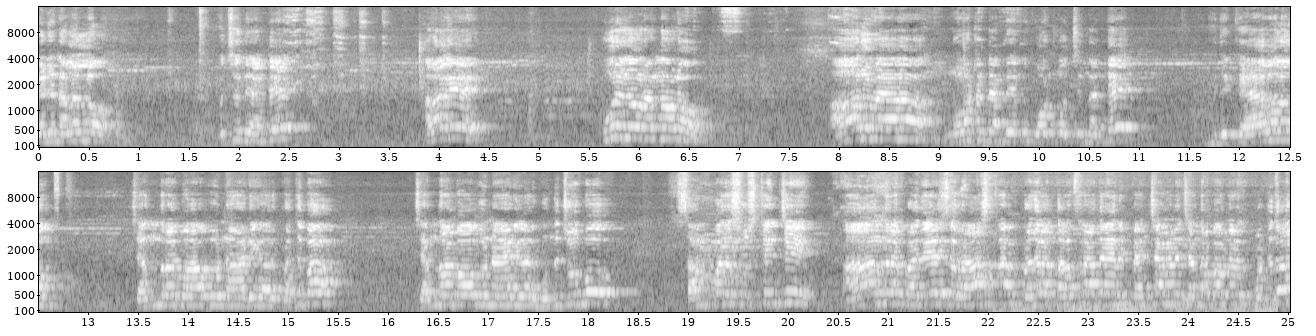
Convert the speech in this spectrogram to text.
ఏడు నెలల్లో వచ్చింది. అంటే అలాగే టూరిజం రంగంలో ఆరు వేల నూట డెబ్బై ఎనిమిది కోట్లు వచ్చిందంటే ఇది కేవలం చంద్రబాబు నాయుడు గారి ప్రతిభ చంద్రబాబు నాయుడు గారి ముందు చూపు సంపద సృష్టించి ఆంధ్రప్రదేశ్ రాష్ట్ర ప్రజల తలసరాదాయాన్ని పెంచాలని చంద్రబాబు నాయుడు పట్టుదల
